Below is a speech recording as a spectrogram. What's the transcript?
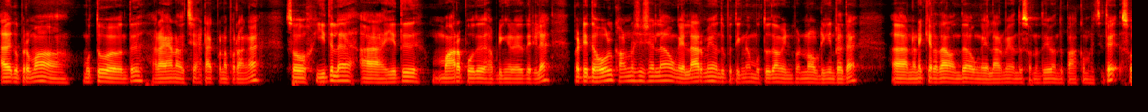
அதுக்கப்புறமா முத்துவை வந்து ரயானை வச்சு அட்டாக் பண்ண போகிறாங்க ஸோ இதில் எது மாறப்போகுது அப்படிங்கிறது தெரியல. பட் இந்த ஹோல் கான்வர்சேஷனில் அவங்க எல்லாருமே வந்து பார்த்திங்கன்னா முத்து தான் வின் பண்ணணும் அப்படிங்கிறத நினைக்கிறதா வந்து அவங்க எல்லாருமே வந்து சொன்னதே வந்து பார்க்க முடிச்சுது ஸோ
